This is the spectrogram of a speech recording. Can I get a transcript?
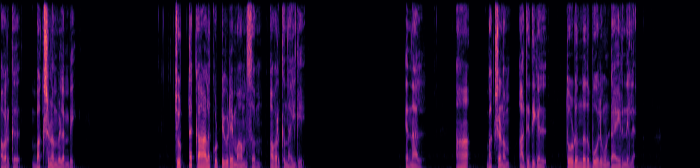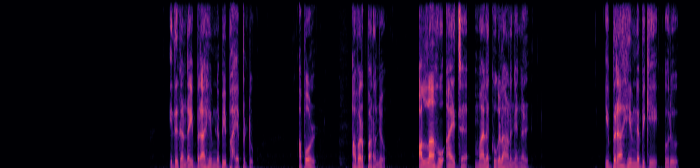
അവർക്ക് ഭക്ഷണം വിളമ്പി. ചുട്ട കാളക്കുട്ടിയുടെ മാംസം അവർക്ക് നൽകി. എന്നാൽ ആ ഭക്ഷണം അതിഥികൾ തൊടുന്നതുപോലും ഉണ്ടായിരുന്നില്ല. ഇത് കണ്ട ഇബ്രാഹിം നബി ഭയപ്പെട്ടു. അപ്പോൾ അവർ പറഞ്ഞു അള്ളാഹു അയച്ച മലക്കുകളാണ് ഞങ്ങൾ. ഇബ്രാഹിം നബിക്ക് ഒരു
